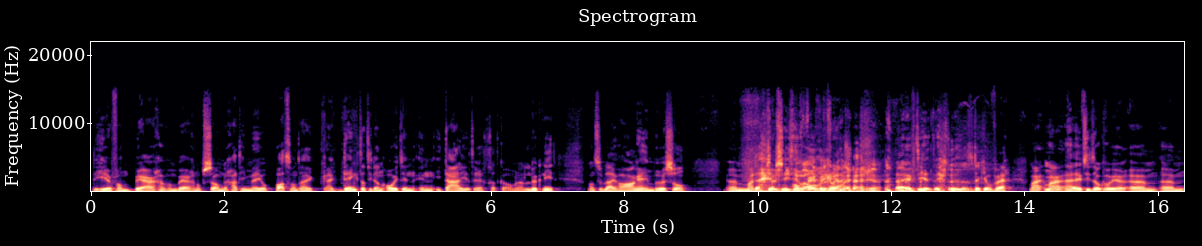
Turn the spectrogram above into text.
de heer van Bergen, van Bergen op Zoom, daar gaat hij mee op pad. Want hij, hij denkt dat hij dan ooit in, in Italië terecht gaat komen. Nou, dat lukt niet, want ze blijven hangen in Brussel. Ehm, maar daar heeft hij Al wel over de gekomen. grens. Ja. Daar heeft hij het, dat is een stukje op weg. Maar, maar hij heeft hij het ook wel weer ehm, ehm,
